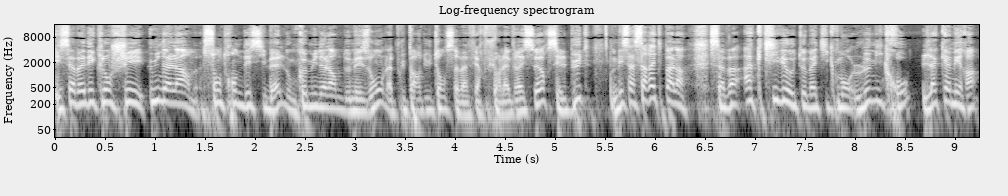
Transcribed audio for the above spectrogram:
et ça va déclencher une alarme 130 décibels, donc comme une alarme de maison, la plupart du temps ça va faire fuir l'agresseur, c'est le but, mais ça s'arrête pas là. Ça va activer automatiquement le micro, la caméra,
